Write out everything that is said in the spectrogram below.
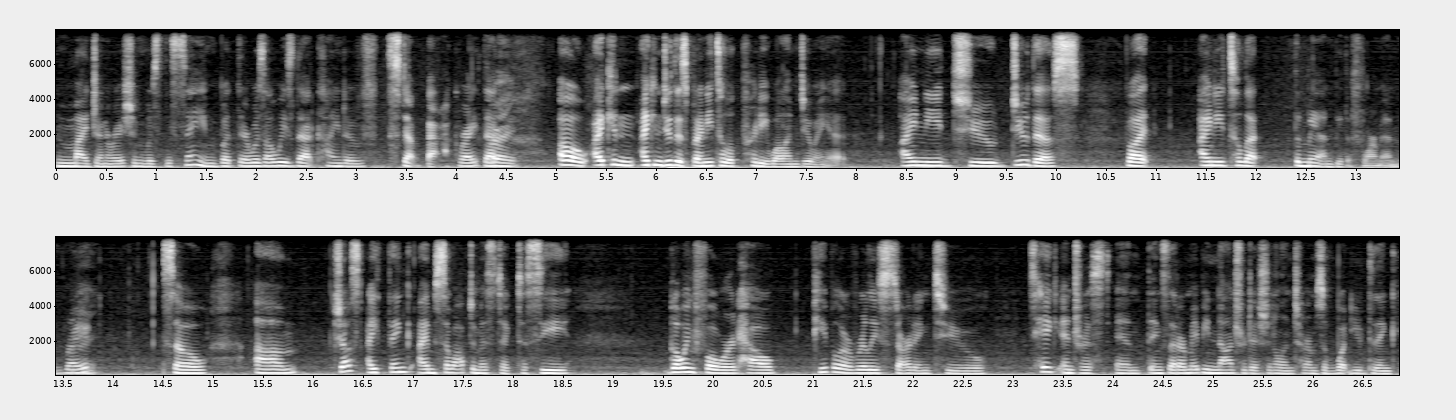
my generation was the same, but there was always that kind of step back, right? That right. oh, I can I can do this, but I need to look pretty while I'm doing it. I need to do this, but I need to let the man be the foreman, right? right. So, um, just I think I'm so optimistic to see going forward how people are really starting to take interest in things that are maybe non-traditional in terms of what you'd think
